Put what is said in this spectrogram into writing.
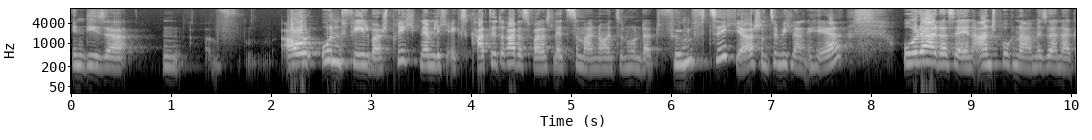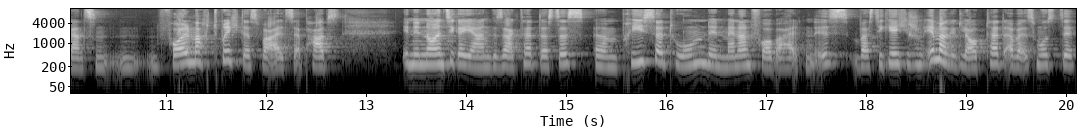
in dieser unfehlbar spricht, nämlich ex cathedra, das war das letzte Mal 1950, ja, schon ziemlich lange her. Oder dass er in Anspruchnahme seiner ganzen Vollmacht spricht, das war, als der Papst in den 90er Jahren gesagt hat, dass das ähm, Priestertum den Männern vorbehalten ist, was die Kirche schon immer geglaubt hat, aber es musste,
